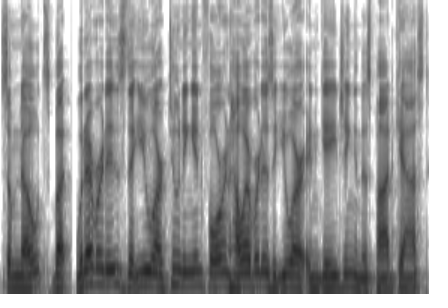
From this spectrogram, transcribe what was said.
some notes. But whatever it is that you are tuning in for and however it is that you are engaging in this podcast,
